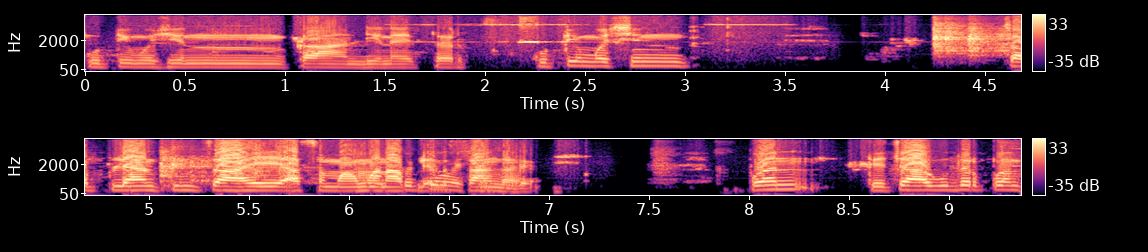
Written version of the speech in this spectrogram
कुटी मशीन का आणली नाही. तर कुटी मशीन चा प्लॅन तुमचा आहे असं मामानं आपल्याला सांगलं. पण त्याच्या अगोदर पण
